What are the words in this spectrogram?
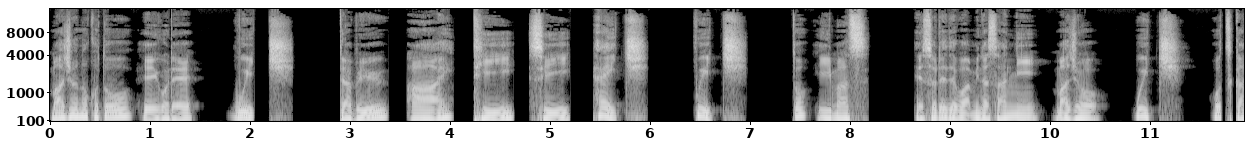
魔女のことを英語で witch. W-i-t-c-h witch と言います。それでは皆さんに魔女 witch を使っ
